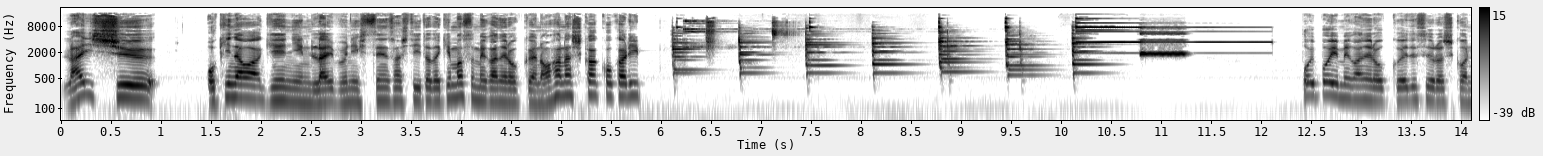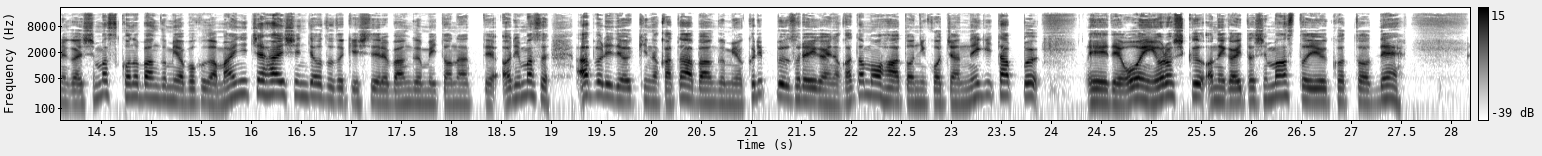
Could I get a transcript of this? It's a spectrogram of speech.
来週、沖縄芸人ライブに出演させていただきます。メガネロックへのお話かっこかり。ぽいぽいメガネロックへです。よろしくお願いします。この番組は僕が毎日配信でお届けしている番組となっております。アプリでお聞きの方は番組をクリップ、それ以外の方もハート、ニコちゃん、ネギタップ、えー、で応援よろしくお願いいたします。ということで、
